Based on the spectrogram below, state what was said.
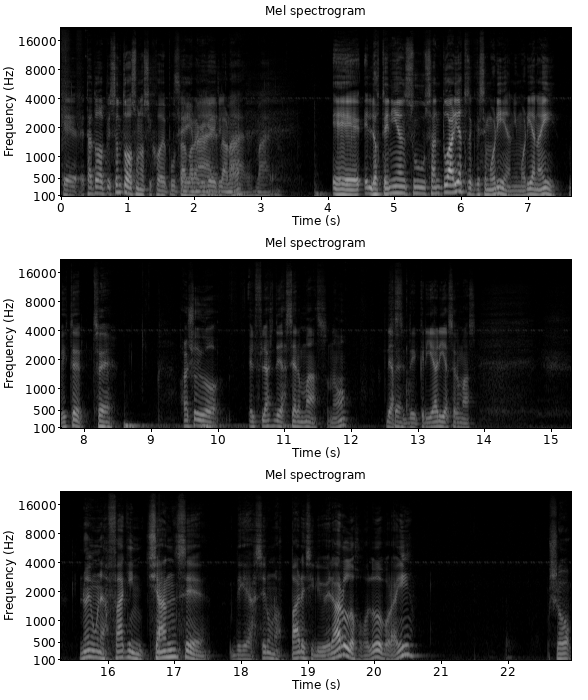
que está todo, son todos unos hijos de puta, Sí, para mal, que quede claro, ¿eh? mal, mal. Eh, los tenía en su santuario hasta que se morían y morían ahí, ¿viste? Sí. Ahora yo digo, el flash de hacer más, ¿no? De, Sí. hacer- de criar y hacer más. ¿No hay una fucking chance de hacer unos pares y liberarlos, boludo, por ahí? Yo,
